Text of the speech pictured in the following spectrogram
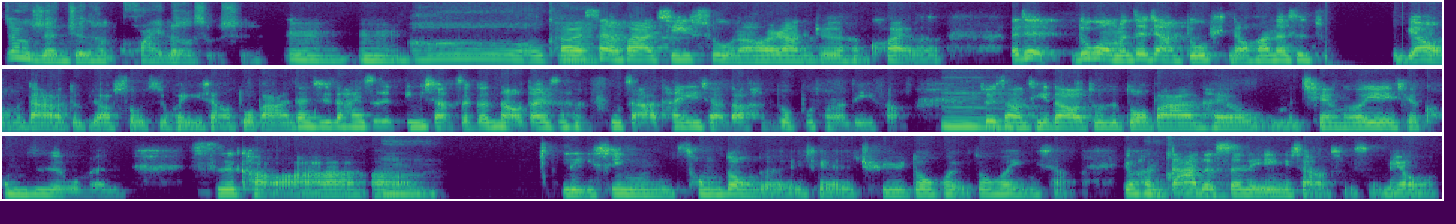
让人觉得很快乐，是不是？嗯嗯。哦，OK。它会散发激素，然后让你觉得很快乐。而且，如果我们在讲毒品的话，那是主要我们大家都比较熟知会影响到多巴胺，但其实还是影响整个脑袋是很复杂，它影响到很多不同的地方。嗯。最常提到就是多巴胺，还有我们前额叶一些控制我们思考啊，嗯。嗯理性冲动的一些区域都会都会影响，有很大的生理影响。其实没有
